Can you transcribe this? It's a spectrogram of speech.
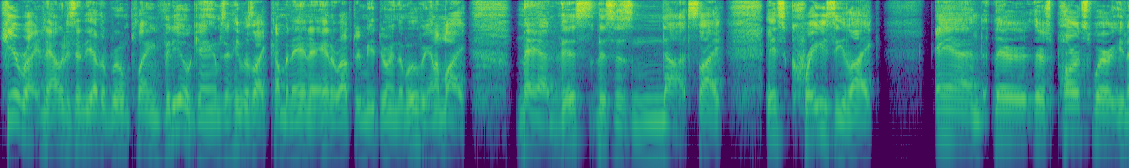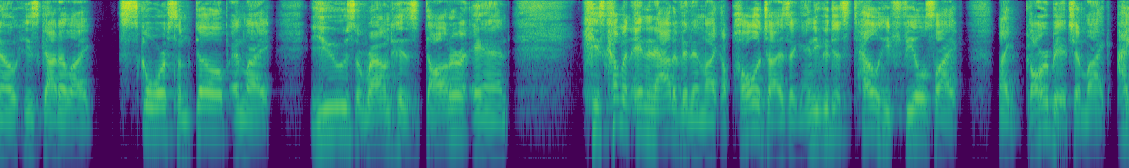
here right now and he's in the other room playing video games and he was like coming in and interrupting me during the movie. And I'm like, man, this, this is nuts. Like, it's crazy, like, and there there's parts where, you know, he's gotta like score some dope and like use around his daughter and he's coming in and out of it and like apologizing and you could just tell he feels like like garbage and like I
